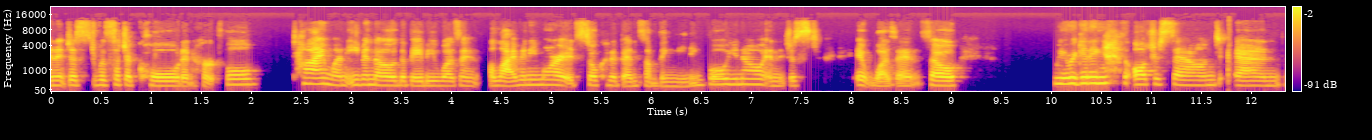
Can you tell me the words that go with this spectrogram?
And it just was such a cold and hurtful time when even though the baby wasn't alive anymore it still could have been something meaningful you know and it just it wasn't. So we were getting the ultrasound and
